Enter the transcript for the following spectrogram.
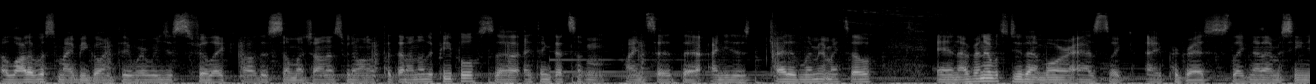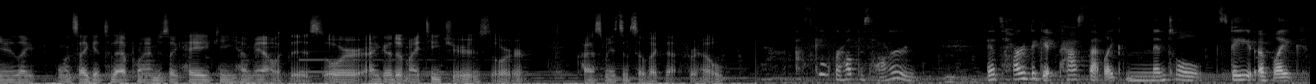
a lot of us might be going through, where we just feel like, oh, there's so much on us, we don't want to put that on other people. So I think that's some mindset that I need to try to limit myself and I've been able to do that more as like I progress. Like now that I'm a senior, like once I get to that point, I'm just like, hey, can you help me out with this? Or I go to my teachers or classmates and stuff like that for help. Yeah, asking for help is hard. Mm-hmm. It's hard to get past that like mental state of like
